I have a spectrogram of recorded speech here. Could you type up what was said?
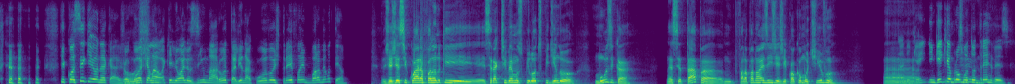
e conseguiu, né, cara? Jogou aquela, aquele óleozinho maroto ali na curva, os três foram embora ao mesmo tempo. GG Siquara falando que. Será que tivemos pilotos pedindo música nessa etapa? Fala pra nós aí, GG, qual que é o motivo? Ah, ah, ninguém, ninguém quebrou o motor três vezes.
